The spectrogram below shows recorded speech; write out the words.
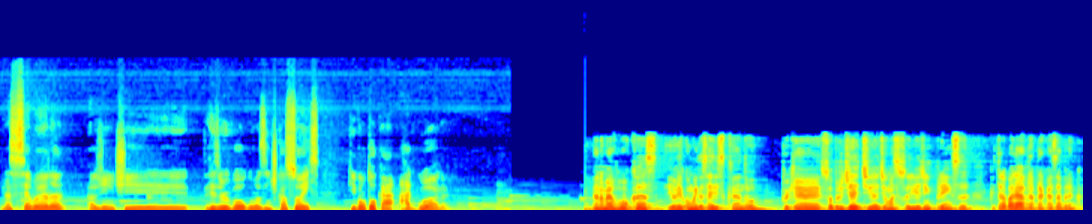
Nessa semana a gente reservou algumas indicações que vão tocar agora. Meu nome é Lucas eu recomendo a série Scandal porque é sobre o dia a dia de uma assessoria de imprensa que trabalhava para a Casa Branca.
